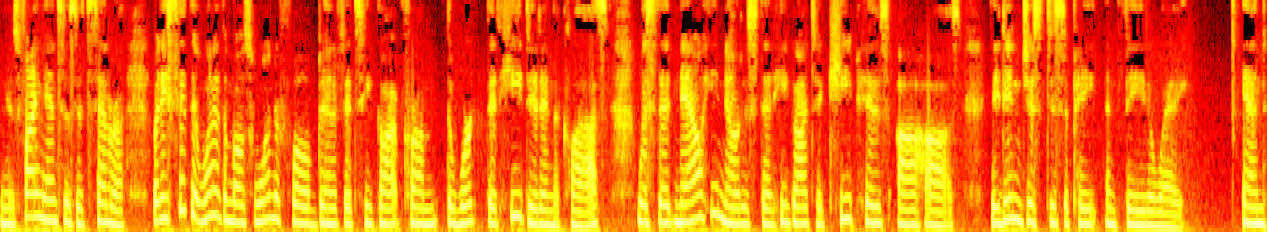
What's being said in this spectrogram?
in his finances, etc. But he said that one of the most wonderful benefits he got from the work that he did in the class was that now he noticed that he got to keep his those ahas. They didn't just dissipate and fade away. And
